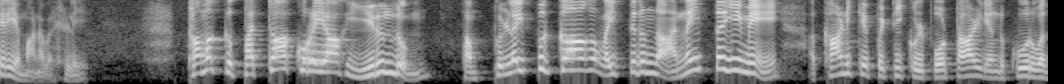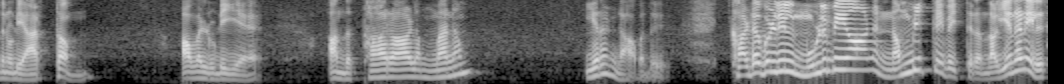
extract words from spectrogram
பெரியமானவர்களே தமக்கு பற்றாக்குறையாக இருந்தும் தம் பிழைப்புக்காக வைத்திருந்த அனைத்தையுமே காணிக்கை பெட்டிக்குள் போட்டாள் என்று கூறுவதனுடைய அர்த்தம் அவளுடைய அந்த தாராள மனம். இரண்டாவது கடவுளில் முழுமையான நம்பிக்கை வைத்திருந்தாள். ஏனெனில்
